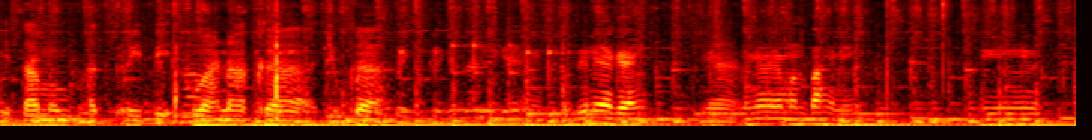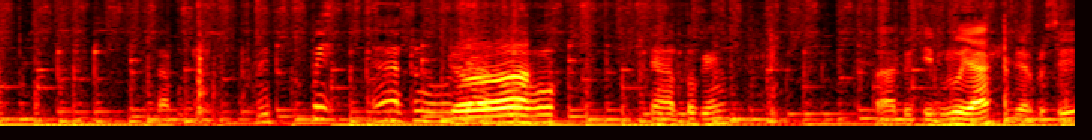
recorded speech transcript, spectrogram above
kita membuat keripik buah naga juga. Seperti ini ya, Geng. Ya. Ini yang mentah ini. Ini kita bikin keripik. Aduh, Duh. jatuh. Jatuh, Geng. Kita cuci dulu ya, biar bersih.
